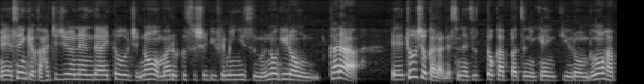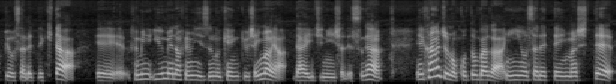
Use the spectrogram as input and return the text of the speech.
えー、1980年代当時のマルクス主義フェミニズムの議論から、えー、当初からですねずっと活発に研究論文を発表されてきたえー、フェミ有名なフェミニズム研究者今は第一人者ですが、えー、彼女の言葉が引用されていまして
